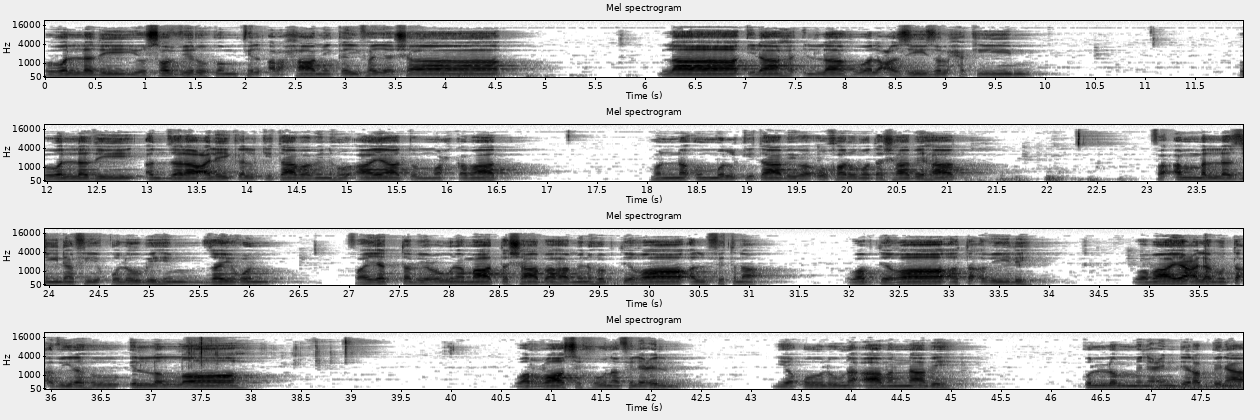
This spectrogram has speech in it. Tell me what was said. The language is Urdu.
هو الذي يصوركم في الارحام كيف يشاء. لا الہ الا هو العزیز الحکیم هو الذي انزل عليك الكتاب منه آیات محکمات ہن ام الکتاب و اخر متشابہات فأما الذين في قلوبهم زيغ فيتبعون ما تشابه منه ابتغاء الفتنة وابتغاء تأويله. وما يعلم تأويله إلا الله والراسخون في العلم يقولون آمنا به كل من عند ربنا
